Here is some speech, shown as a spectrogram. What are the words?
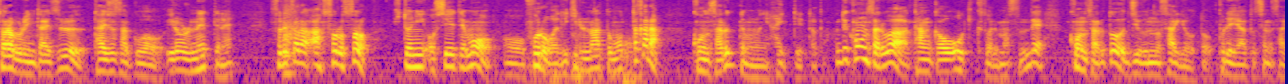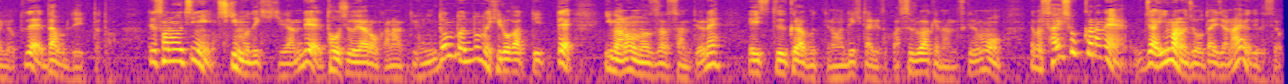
トラブルに対する対処策をいろいろ練ってねそれからあそろそろ人に教えてもフォローができるなと思ったからコンサルってものに入っていったと。でコンサルは単価を大きく取れますんでコンサルと自分の作業とプレイヤーとしての作業とでダブルでいったと。でそのうちに資金もできてきたんで投資をやろうかなっていうふうにどんどんどんどん広がっていって今の野里さんというね H2 クラブっていうのができたりとかするわけなんですけどもやっぱ最初からねじゃあ今の状態じゃないわけですよ。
